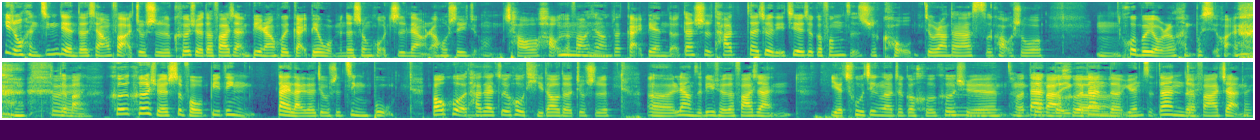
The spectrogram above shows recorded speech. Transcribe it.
一种很经典的想法就是，科学的发展必然会改变我们的生活质量，然后是一种朝好的方向在改变的。但是他在这里借这个疯子之口，就让大家思考说，嗯，会不会有人很不喜欢，对吧？科科学是否必定带来的就是进步？包括他在最后提到的，就是呃，量子力学的发展也促进了这个核科学，嗯核对吧？弹的一个核弹的原子弹的发展。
